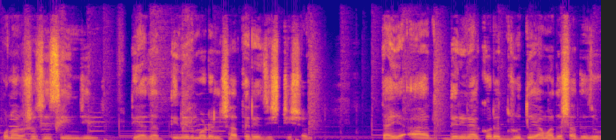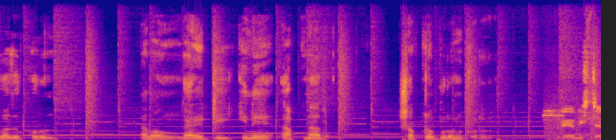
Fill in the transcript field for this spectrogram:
পনেরোশো সিসি ইঞ্জিন দুই হাজার তিনের মডেল সাথে রেজিস্ট্রেশন তাই আর দেরি না করে দ্রুতই আমাদের সাথে যোগাযোগ করুন এবং গাড়িটি কিনে আপনার স্বপ্ন পূরণ করুন। প্রিয় মিস্টার।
